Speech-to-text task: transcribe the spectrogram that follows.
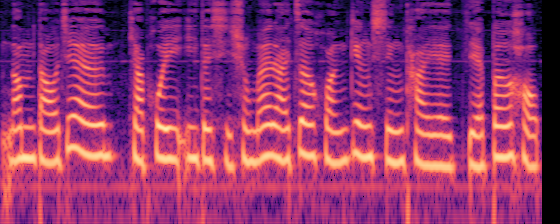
南投这个协会，伊就是想要来做环境生态的一个保护，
